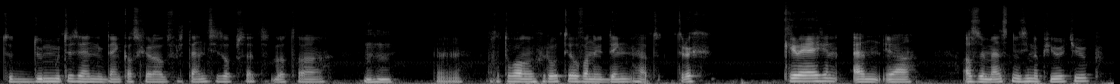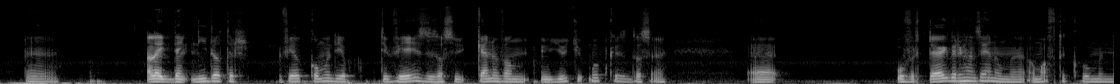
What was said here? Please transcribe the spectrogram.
te doen moeten zijn. Ik denk als je er advertenties op zet, dat dat... mhm. eh, dat je toch wel een groot deel van je ding gaat terugkrijgen. En ja, als de mensen nu zien op YouTube. allee, ik denk niet dat er veel comedy op tv is. Dus als ze kennen van uw YouTube-mopjes, dat ze eh overtuigder gaan zijn om, om af te komen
